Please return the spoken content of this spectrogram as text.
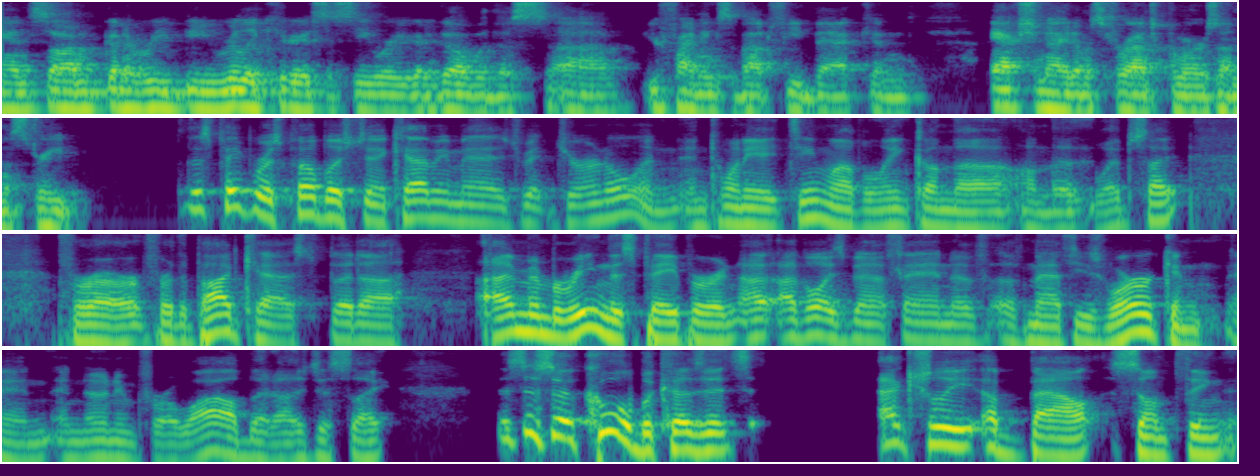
And so I'm going to be really curious to see where you're going to go with this, uh, your findings about feedback and action items for entrepreneurs on the street. This paper was published in Academy Management Journal in, in 2018. We'll have a link on the on the website for our for the podcast. But uh, I remember reading this paper, and I, have always been a fan of, of Matthew's work and, and and known him for a while. But I was just like, this is so cool because it's actually about something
